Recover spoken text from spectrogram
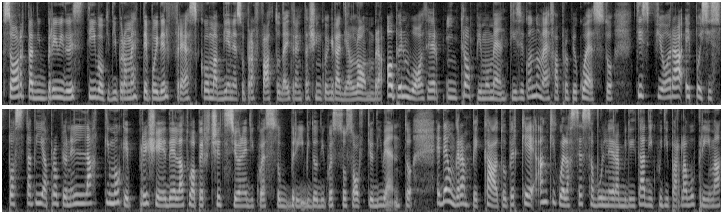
sorta di brivido estivo che ti promette poi del fresco ma viene sopraffatto dai 35 gradi all'ombra. Open Water in troppi momenti secondo me fa proprio questo, ti sfiora e poi si sposta via proprio nell'attimo che precede la tua percezione di questo brivido, di questo soffio di vento. Ed è un gran peccato perché anche quella stessa vulnerabilità di cui ti parlavo prima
